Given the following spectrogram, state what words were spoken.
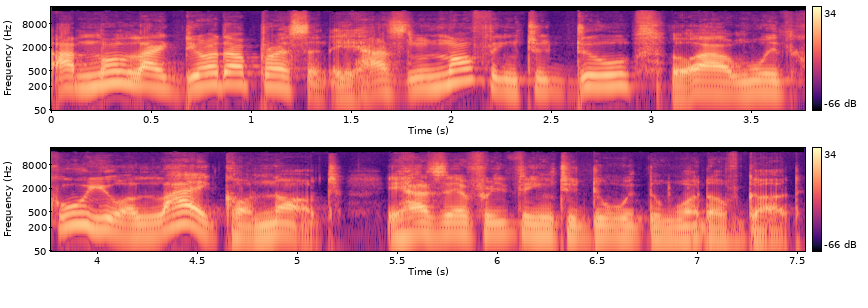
I'm not like the other person. It has nothing to do uh, with who you are like or not. It has everything to do with the Word of God.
